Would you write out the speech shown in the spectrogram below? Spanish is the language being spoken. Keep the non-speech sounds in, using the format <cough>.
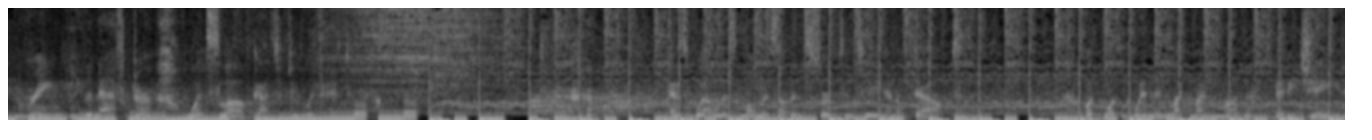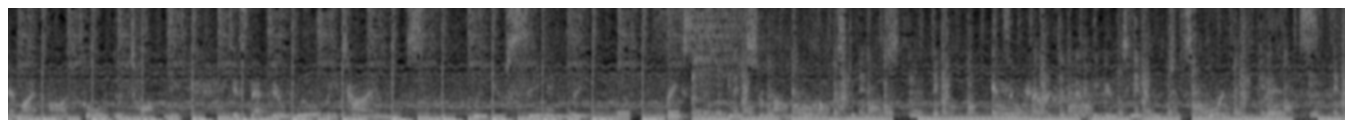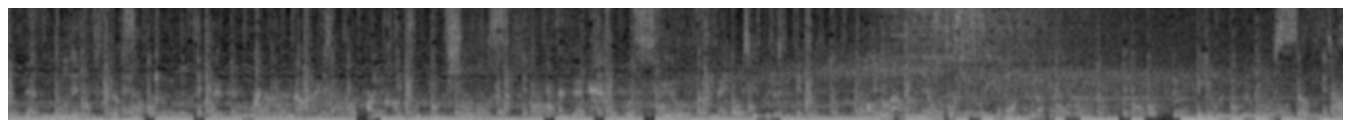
Didn't ring, even after what's love got to do with it. <laughs> as well as moments of uncertainty and of doubt. But what women like my mother, Betty Jane, and my aunt Golden taught me is that there will be times when you seemingly face insurmountable obstacles. It's imperative that we continue to support events that lift us up, that that help us feel connectivity, allowing us to see one another, even when we sometimes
